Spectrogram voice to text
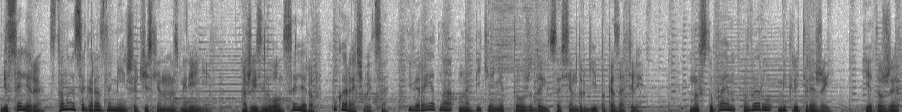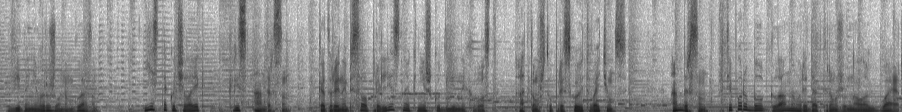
Бестселлеры становятся гораздо меньше в численном измерении, а жизнь лонгселлеров укорачивается, и, вероятно, на пике они тоже дают совсем другие показатели. Мы вступаем в эру микротиражей, и это уже видно невооруженным глазом. Есть такой человек Крис Андерсон – который написал прелестную книжку «Длинный хвост» о том, что происходит в iTunes. Андерсон в те поры был главным редактором журнала Wired,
